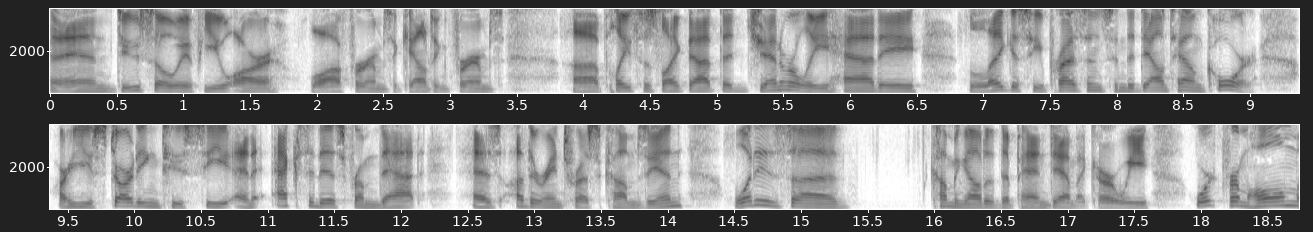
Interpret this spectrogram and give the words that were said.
and do so if you are law firms, accounting firms, uh, places like that that generally had a legacy presence in the downtown core. Are you starting to see an exodus from that as other interest comes in? What is uh, coming out of the pandemic? Are we work from home?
